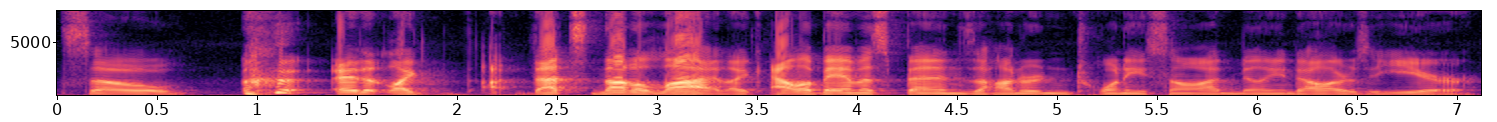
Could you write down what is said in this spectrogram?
So, and like that's not a lie. Like Alabama spends 120 some odd million dollars a year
